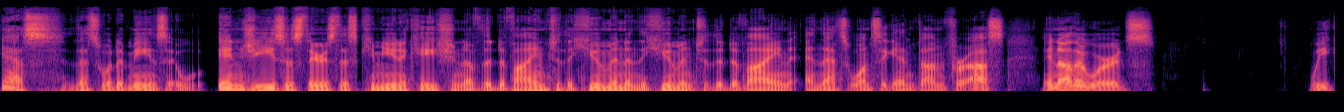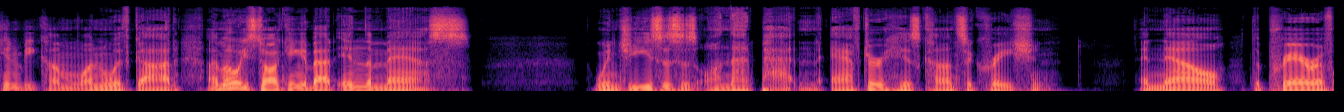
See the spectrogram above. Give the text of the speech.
yes, that's what it means. In Jesus, there's this communication of the divine to the human and the human to the divine, and that's once again done for us. In other words, we can become one with God. I'm always talking about in the Mass, when Jesus is on that paten after his consecration, and now the prayer of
